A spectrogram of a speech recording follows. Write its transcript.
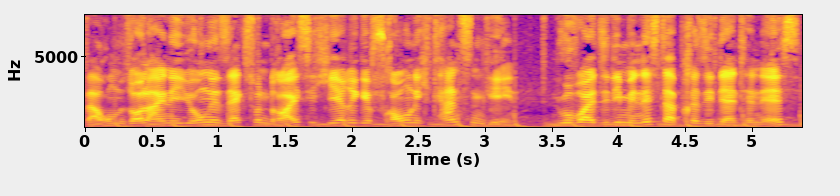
Warum soll eine junge 36-jährige Frau nicht tanzen gehen? Nur weil sie die Ministerpräsidentin ist?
